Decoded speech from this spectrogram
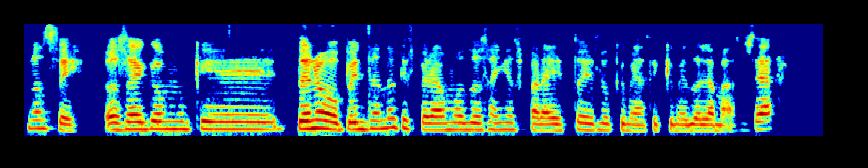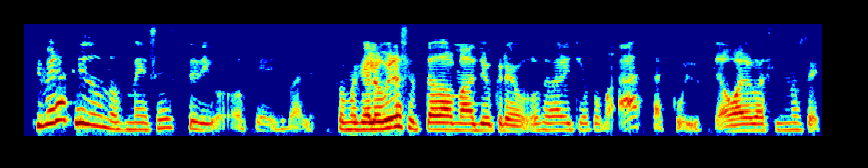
No sé, o sea, como que, de nuevo, pensando que esperamos dos años para esto es lo que me hace que me duela más. O sea, si hubiera sido unos meses, te digo, ok, vale. Como que lo hubiera aceptado más, yo creo. O sea, hubiera dicho como, ah, está cool, o algo así, no sé.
